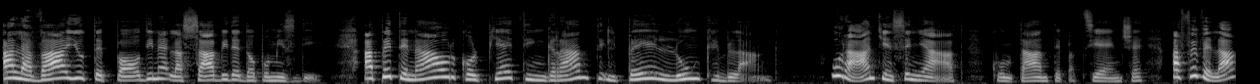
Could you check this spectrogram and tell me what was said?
A lavaiu te podine la sabide dopo misdì. A petenaur col pieti in grant il pel lung e blanc. Ora anche insegnato, con tante pazienze, a fevelà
